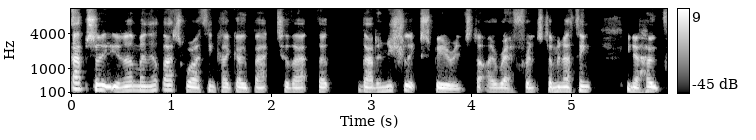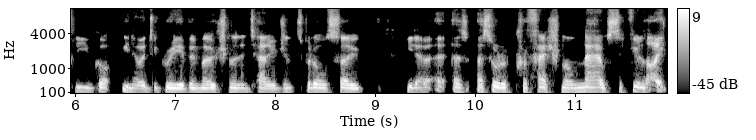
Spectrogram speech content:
Absolutely, and I mean that's where I think I go back to that that that initial experience that I referenced. I mean, I think you know, hopefully you've got you know a degree of emotional intelligence, but also you know a, a sort of professional nous, if you like,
